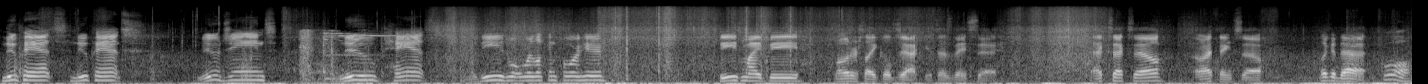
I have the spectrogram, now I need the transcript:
new pants, new pants, new jeans, new pants. Are these what we're looking for here? These might be motorcycle jackets, as they say. XXL? Oh, I think so. Look at that. Cool.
